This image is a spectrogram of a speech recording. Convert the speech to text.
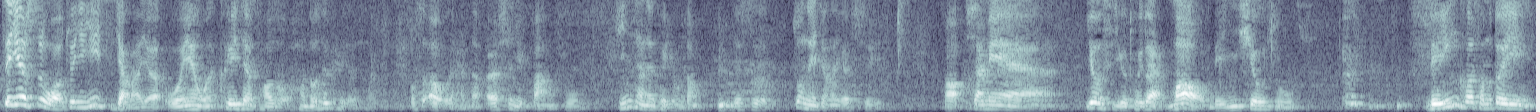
这就是我最近一直讲的，要文言文可以这样操作，很多都可以这样操作，不是偶然的，而是你反复经常都可以用到，这是重点讲的一个词语。好，下面又是一个推断，茂林修竹，林和什么对应？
